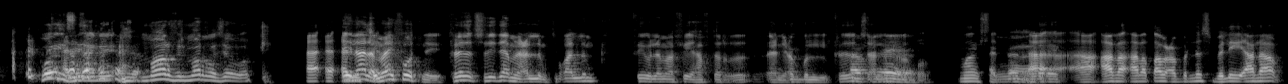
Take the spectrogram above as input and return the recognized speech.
كويس يعني مارفل مرة جوك. اي لا لا ما يفوتني. credits ذي دائما أعلمك تبغى أعلمك فيه ولا ما فيه after يعني عقب ال credits آه، أعلمك إيه. على طول. ما شاء الله أنا أنا طبعا بالنسبة لي أنا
